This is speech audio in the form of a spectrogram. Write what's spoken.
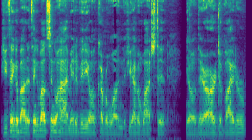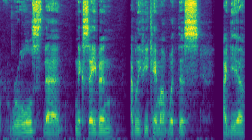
if you think about it, think about single high. I made a video on cover one. If you haven't watched it, you know, there are divider rules that Nick Saban, I believe he came up with this idea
